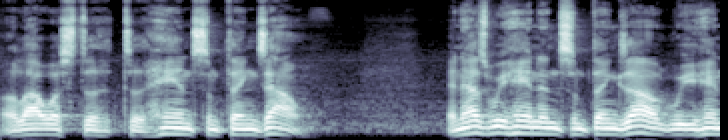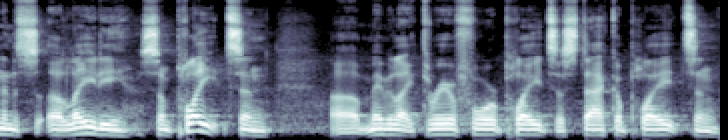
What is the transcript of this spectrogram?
allow us to, to hand some things out. And as we handed some things out, we handed a lady some plates and uh, maybe like three or four plates, a stack of plates. And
